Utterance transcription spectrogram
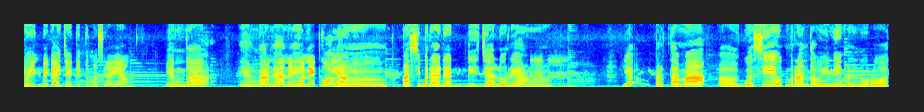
baik-baik aja gitu maksudnya yang yang enggak yang enggak nggak aneh-aneh gitu. yang gitu. masih berada di jalur yang Mm-mm. ya pertama gue sih merantau ini menurut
